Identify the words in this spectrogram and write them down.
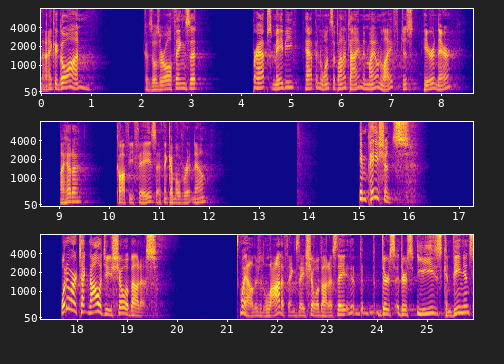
I could go on because those are all things that perhaps maybe happened once upon a time in my own life, just here and there. I had a coffee phase. I think I'm over it now. Impatience. What do our technologies show about us? Well, there's a lot of things they show about us. They, there's, there's ease, convenience,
